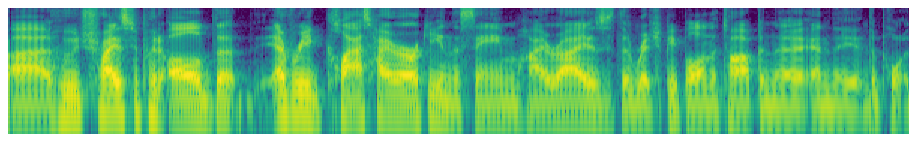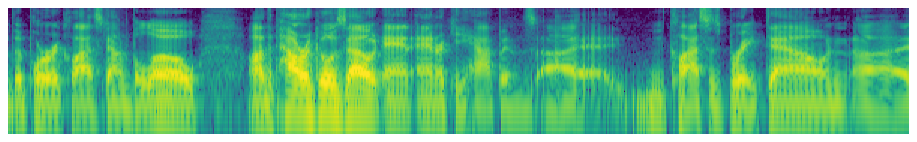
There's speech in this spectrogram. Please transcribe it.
uh, who tries to put all the every class hierarchy in the same high rise, the rich people on the top and the and the the, poor, the poorer class down below. Uh, the power goes out and anarchy happens. Uh, classes break down, uh,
